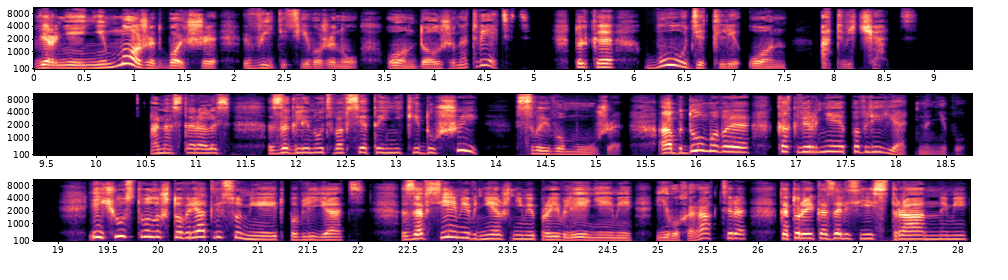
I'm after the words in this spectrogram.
вернее, не может больше видеть его жену. Он должен ответить. Только будет ли он отвечать? Она старалась заглянуть во все тайники души своего мужа, обдумывая, как вернее повлиять на него и чувствовала, что вряд ли сумеет повлиять за всеми внешними проявлениями его характера, которые казались ей странными,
